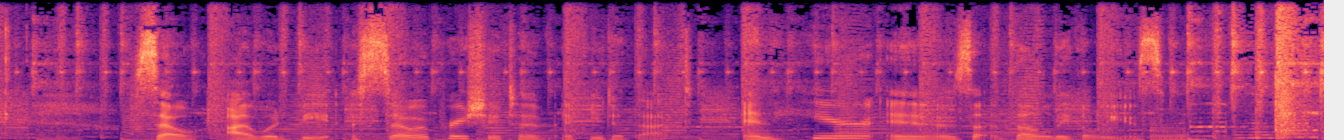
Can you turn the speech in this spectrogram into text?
So I would be so appreciative if you did that. And here is the legalese.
